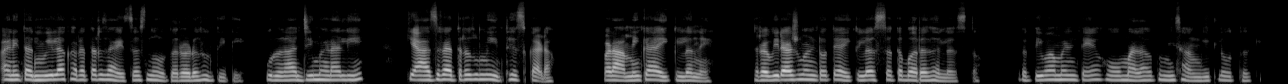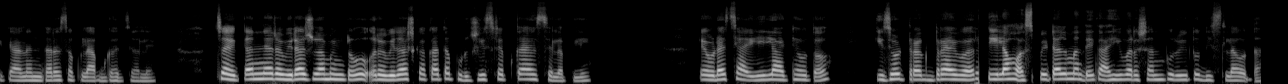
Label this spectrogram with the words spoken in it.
आणि तन्वीला खरं तर जायचंच नव्हतं रडत होती ती. पूर्णाजी म्हणाली की आज रात्र तुम्ही इथेच काढा पण आम्ही काय ऐकलं नाही. रविराज म्हणतो ते ऐकलं असतं तर बरं झालं असतं. प्रतिमा म्हणते हो मला तुम्ही सांगितलं होतं की त्यानंतरच आपला अपघात झालाय. चैतन्य रविराजला म्हणतो रविराज काका आता पुढची स्टेप काय असेल आपली? तेवढ्याच सायलीला आठवतं की जो ट्रक ड्रायव्हर तिला हॉस्पिटलमध्ये काही वर्षांपूर्वी तो दिसला होता.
